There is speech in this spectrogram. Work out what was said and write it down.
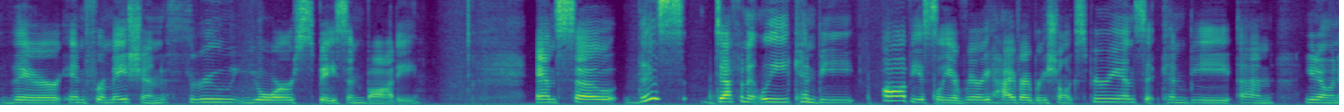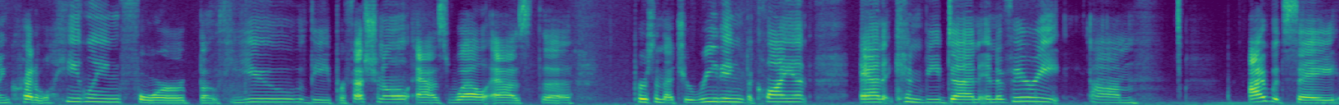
their information through your space and body. And so this definitely can be obviously a very high vibrational experience. It can be an, you know, an incredible healing for both you, the professional, as well as the person that you're reading, the client. And it can be done in a very, um, I would say,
